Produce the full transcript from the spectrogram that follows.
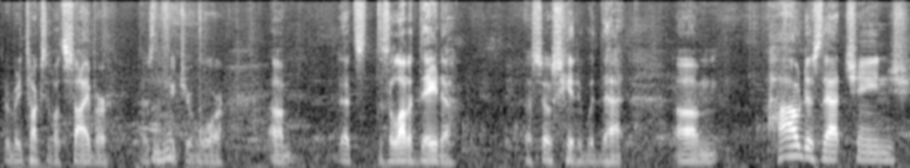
everybody talks about cyber as mm -hmm. the future of war. Um, that's, there's a lot of data associated with that. Um, how does that change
